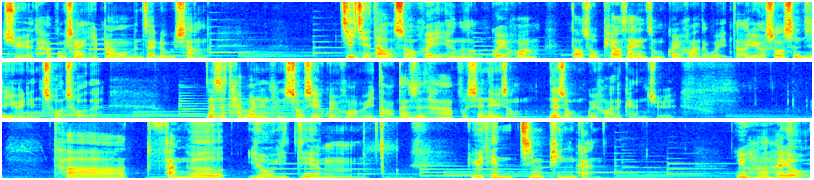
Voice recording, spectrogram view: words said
觉，它不像一般我们在路上季节到的时候会有那种桂花到处飘散那种桂花的味道，有时候甚至有一点臭臭的，那是台湾人很熟悉的桂花味道，但是它不是那种那种桂花的感觉。它反而有一点，有一点精品感，因为它还有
